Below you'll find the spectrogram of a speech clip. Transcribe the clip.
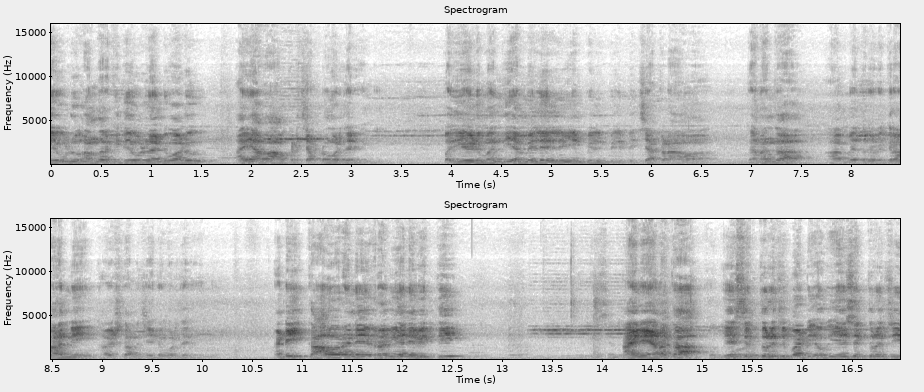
దేవుడు అందరికీ దేవుడు లాంటి వాడు అని ఆమె అక్కడ చెప్పడం కూడా జరిగింది. పదిహేడు మంది ఎమ్మెల్యేలని ఎంపీలను పిలిపించి అక్కడ ఆమె ఘనంగా ఆ అంబేద్కర్ విగ్రహాన్ని ఆవిష్కరణ చేయడం కూడా జరిగింది. అంటే ఈ కాలవర్ అనే రవి అనే వ్యక్తి ఆయన వెనక ఏ శక్తులు వచ్చి బట్టి ఏ శక్తులు వచ్చి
